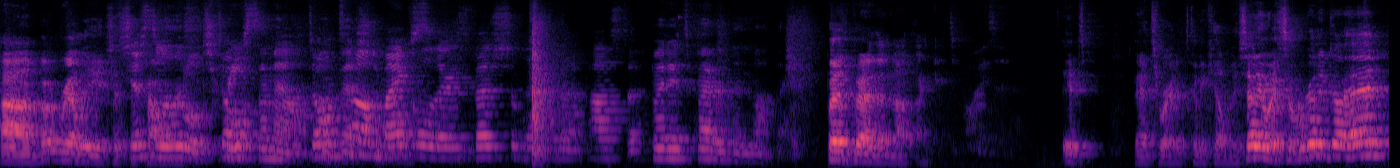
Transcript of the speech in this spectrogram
Uh, but really, it's just, Just a colors. little trace amount Don't of tell vegetables. Michael there's vegetables in that pasta. But it's better than nothing. But it's better than nothing. It's poison. It's that's right. It's gonna kill me. So anyway, so we're gonna go ahead.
